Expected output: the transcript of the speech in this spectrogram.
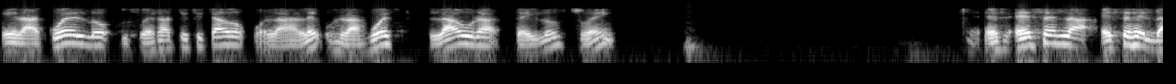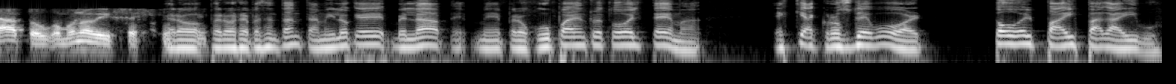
el acuerdo y fue ratificado por la, la juez Laura Taylor Swain. Es- ese, es la, ese es el dato, como uno dice. Pero, pero representante, a mí lo que verdad me preocupa dentro de todo el tema es que across the board todo el país paga IBU.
